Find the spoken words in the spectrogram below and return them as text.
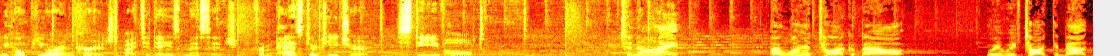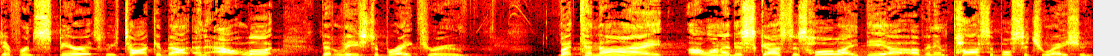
We hope you are encouraged by today's message from pastor teacher Steve Holt. Tonight, I want to talk about, we, we've talked about different spirits, we've talked about an outlook that leads to breakthrough. But tonight, I want to discuss this whole idea of an impossible situation.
